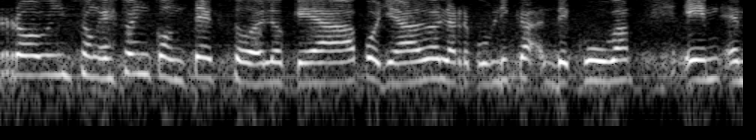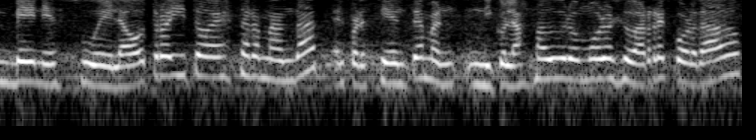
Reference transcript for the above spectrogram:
Robinson, esto en contexto de lo que ha apoyado la República de Cuba en, en Venezuela. Otro hito de esta hermandad, el presidente Nicolás Maduro Moros lo ha recordado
